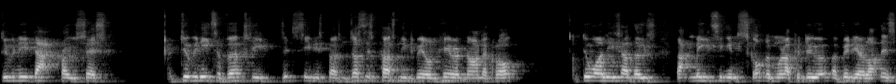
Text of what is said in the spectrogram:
Do we need that process? Do we need to virtually see this person? Does this person need to be on here at nine o'clock? Do I need to have those that meeting in Scotland where I could do a, video like this?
